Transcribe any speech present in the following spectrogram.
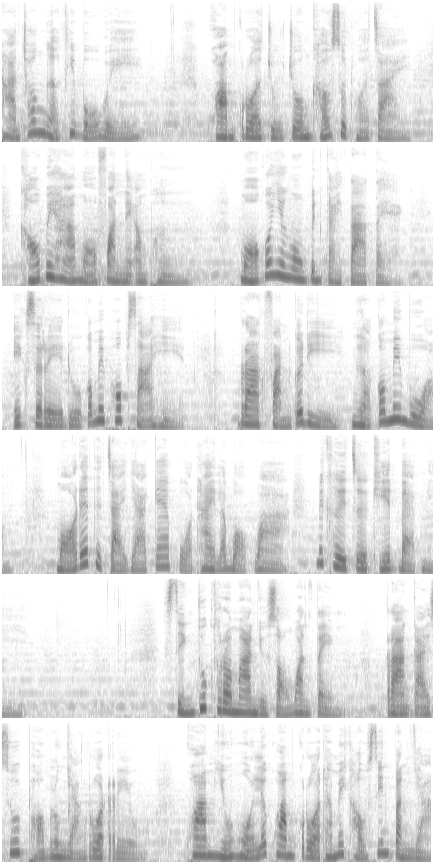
ผ่านช่องเหงือกที่โบเว ความกลัวจู่โจมเขาสุดหัวใจ เขาไปหาหมอฟันในอำเภอ หมอก็ยังงงเป็นไก่ตาแตก เอ็กซเรย์ดูก็ไม่พบสาเหตุ รากฝันก็ดี เหงื่อก็ไม่บวม หมอได้แต่จ่ายยาแก้ปวดให้และบอกว่า ไม่เคยเจอเคสแบบนี้ สิงห์ทุกข์ทรมานอยู่สองวันเต็ม ร่างกายสู้ผอมลงอย่างรวดเร็ว ความหิวโหยและความกลัวทำให้เขาสิ้นปัญญา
